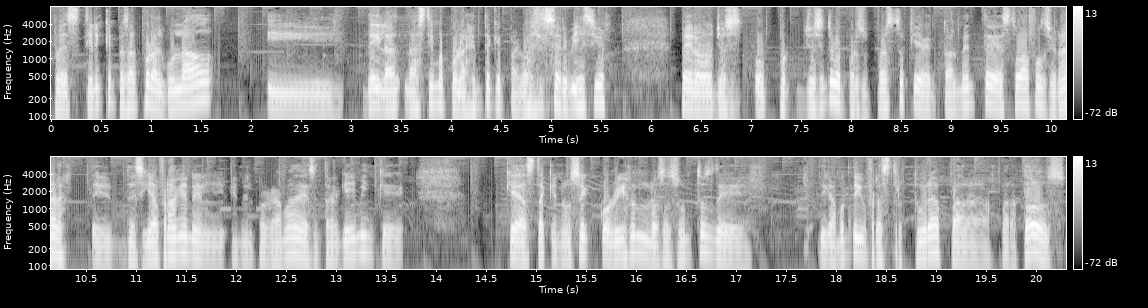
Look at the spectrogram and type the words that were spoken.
pues, tienen que empezar por algún lado y de la, lástima por la gente que pagó el servicio, pero yo, yo siento que por supuesto que eventualmente esto va a funcionar. Eh, decía Frank en el, en el programa de Central Gaming que, que hasta que no se corrijan los asuntos de, digamos, de infraestructura para, para todos.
